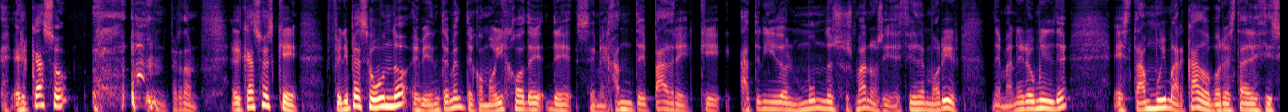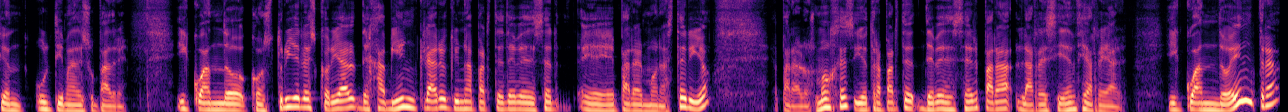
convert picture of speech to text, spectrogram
El caso, perdón, el caso es que Felipe II, evidentemente, como hijo de, semejante padre que ha tenido el mundo en sus manos y decide morir de manera humilde, está muy marcado por esta decisión última de su padre. Y cuando construye el Escorial, deja bien claro que una parte debe de ser eh, para el monasterio, para los monjes, y otra parte debe de ser para la residencia real. Y cuando entra,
